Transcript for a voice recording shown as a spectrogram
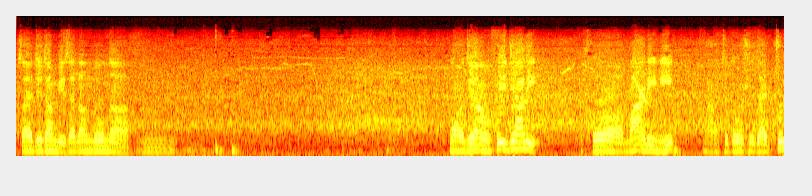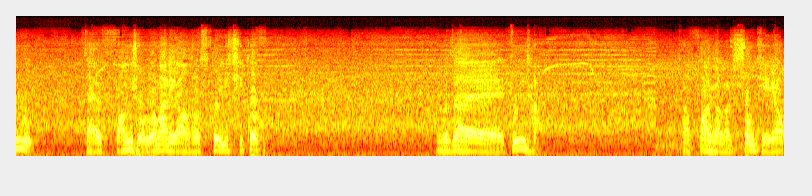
在这场比赛当中呢，嗯，老将菲加利。和马尔蒂尼啊，这都是在中路，在防守罗马里奥和斯托伊奇科夫。那么在中场，他放上了双铁腰，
